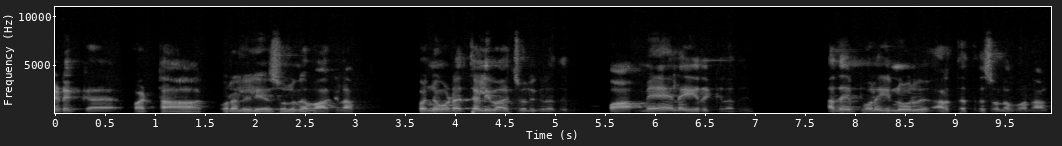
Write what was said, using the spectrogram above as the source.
எடுக்கப்பட்டான். ஒரு சொல்லுங்க பார்க்கலாம். கொஞ்சம் கூட தெளிவா சொல்லுகிறது. பா- மேலே இருக்கிறது. அதே போல இன்னொரு அர்த்தத்துல சொல்ல போனால்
